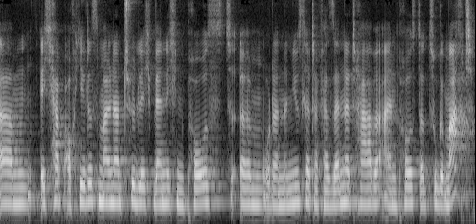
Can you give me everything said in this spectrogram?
Ähm, ich habe auch jedes Mal natürlich, wenn ich einen Post ähm, oder eine Newsletter versendet habe, einen Post dazu gemacht.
